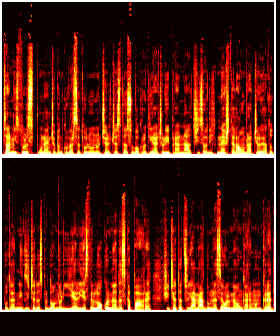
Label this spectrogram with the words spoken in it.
psalmistul spune, începând cu versetul 1, cel ce stă sub ocrotirea celui prea înalt și se odihnește la umbra celui atotputernic, zice despre Domnul, El este locul meu de scăpare și cetățuia mea, Dumnezeul meu în care mă încred.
